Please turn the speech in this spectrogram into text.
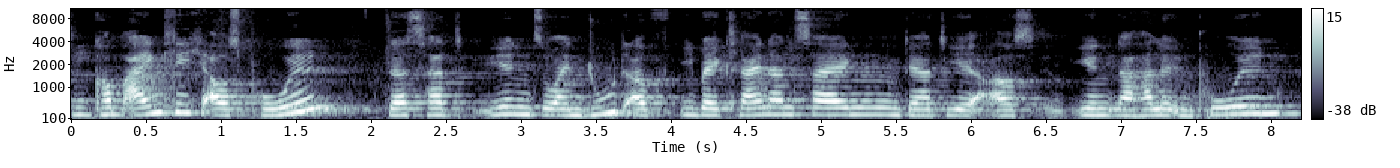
die kommen eigentlich aus Polen. Das hat irgend so ein Dude auf eBay Kleinanzeigen, der hat die aus irgendeiner Halle in Polen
